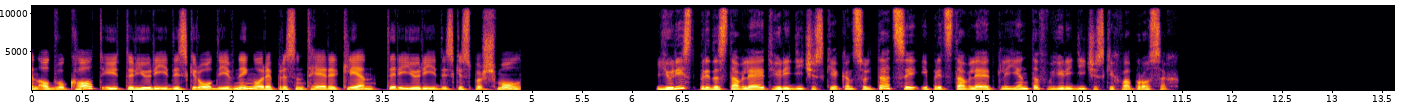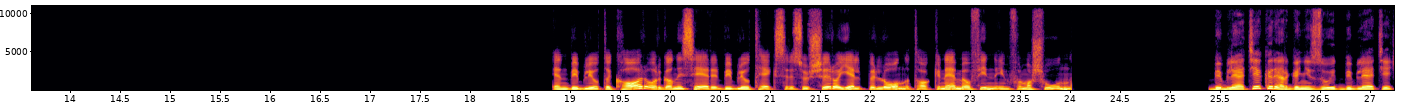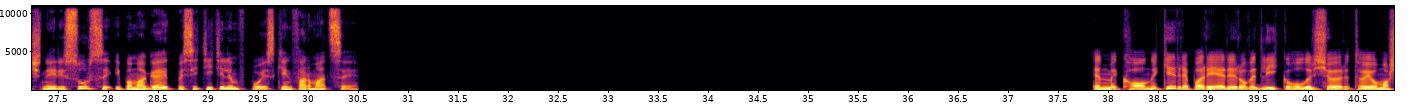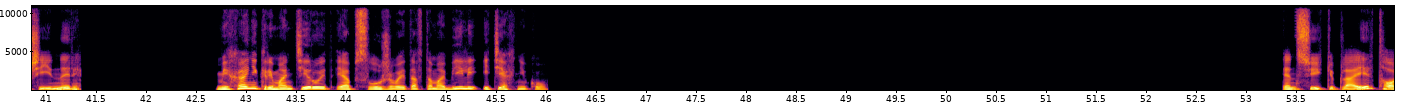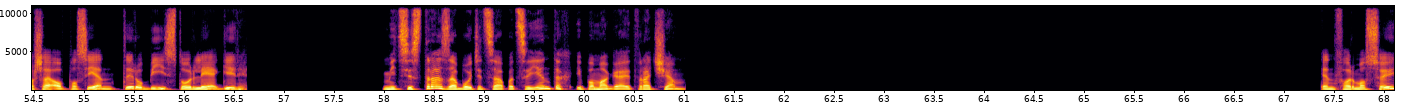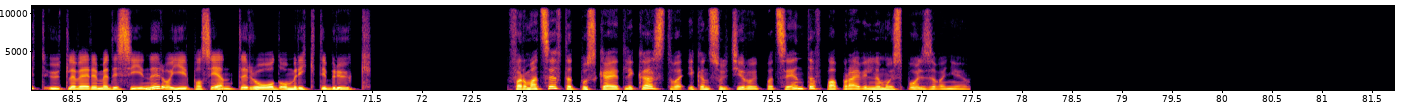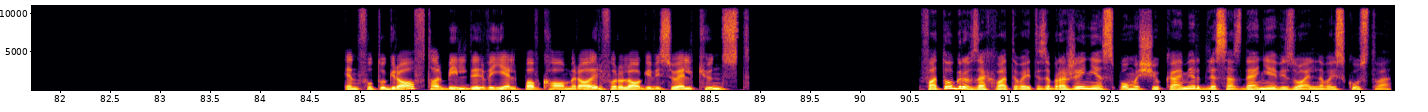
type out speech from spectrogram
En advokat yter juridisk rådgivning og representerer klienter i juridiske spørsmål. Jurist предоставляет юридические консультации og представляет klienter i юридических spørsmål. En bibliotekar organiserer biblioteksressurser og hjelper lånetakerne med å finne informasjon. Библиотекарь организует библиотечные ресурсы и помогает посетителям в поиске информации. En mekaniker reparerer og vedlikeholder kjøretøy og maskiner. Механик ремонтирует и обслуживает автомобили и технику. En sykepleier tar seg av pasienter og bistår leger. Медсестра заботится о пациентах и помогает врачам. En farmasøyt utleverer medisiner og gir pasienter råd om riktig bruk. Фармацевт отпускает лекарства и консультирует пациентов по правильному использованию. En fotograf tar bilder ved hjelp av kameraer for å lage visuell kunst. Фотограф захватывает изображение с помощью камер для создания визуального искусства.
